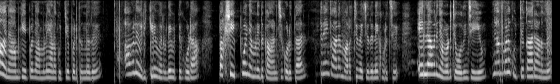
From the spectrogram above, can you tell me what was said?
ആ അനാമിക ഇപ്പോൾ നമ്മളെയാണ് കുറ്റപ്പെടുത്തുന്നത്. അവളെ ഒരിക്കലും വെറുതെ വിട്ടുകൂടാ. പക്ഷേ ഇപ്പോൾ നമ്മളിത് കാണിച്ചു കൊടുത്താൽ ഇത്രയും കാലം മറച്ചു വെച്ചതിനെ കുറിച്ച് എല്ലാവരും നമ്മളോട് ചോദ്യം ചെയ്യും. നമ്മൾ കുറ്റക്കാരാണെന്ന്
